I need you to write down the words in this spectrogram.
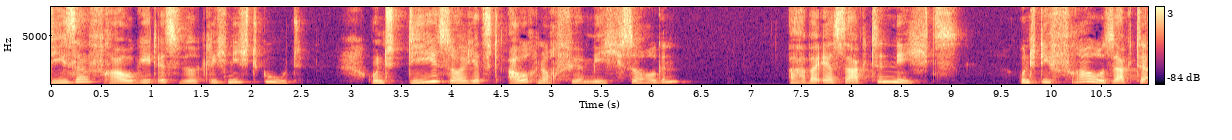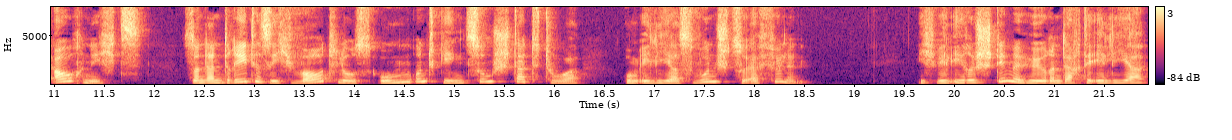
dieser Frau geht es wirklich nicht gut und die soll jetzt auch noch für mich sorgen? Aber er sagte nichts, und die Frau sagte auch nichts, sondern drehte sich wortlos um und ging zum Stadttor um Elias Wunsch zu erfüllen. Ich will ihre Stimme hören, dachte Elia,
